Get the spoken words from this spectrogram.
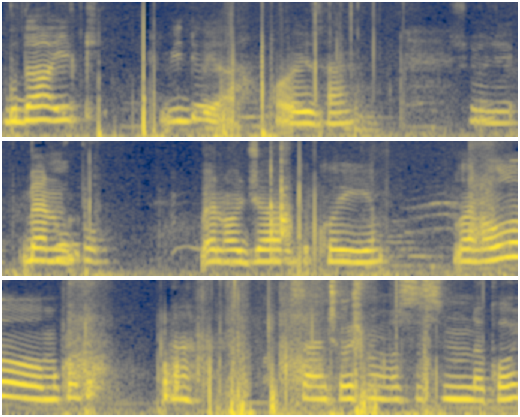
bu daha ilk video ya. O yüzden Şöyle. ben Hop hop. ben ocağı da koyayım. Lan oğlum o kadar. Heh. Sen çalışma masasını da koy.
